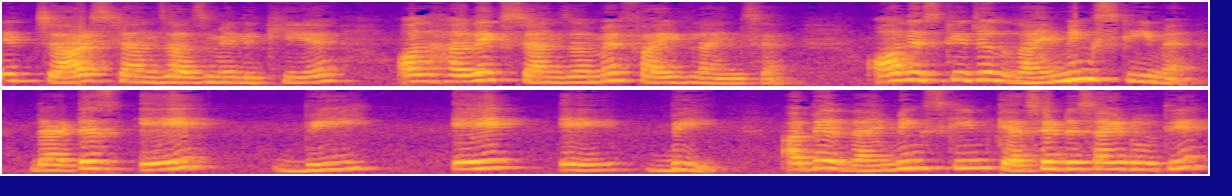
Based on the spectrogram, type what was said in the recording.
ये चार स्टैंडाज में लिखी है और हर एक स्टैंडा में फाइव लाइन्स हैं. और इसकी जो राइमिंग स्कीम है that is A B A A B अब ये राइमिंग स्कीम कैसे डिसाइड होती है?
